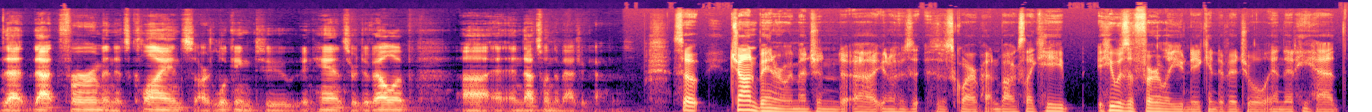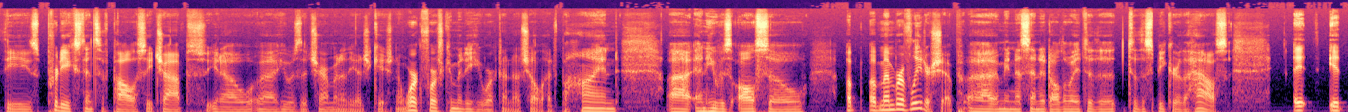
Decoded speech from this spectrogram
that that firm and its clients are looking to enhance or develop, uh, and, and, that's when the magic happens. So John Boehner, we mentioned, uh, you know, who's, who's Squire Patton Boggs, like he he was a fairly unique individual in that he had these pretty extensive policy chops. You know, uh, he was the chairman of the Education and Workforce Committee. He worked on No Child Left Behind, uh, and he was also a, a member of leadership. Uh, I mean, ascended all the way to the to the Speaker of the House. It it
